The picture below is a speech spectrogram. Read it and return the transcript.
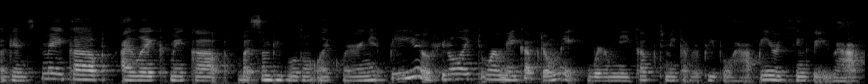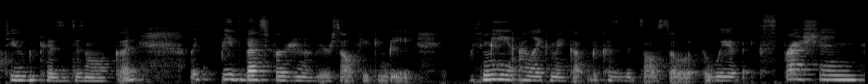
against makeup. I like makeup, but some people don't like wearing it. Be you. If you don't like to wear makeup, don't make wear makeup to make other people happy or think that you have to because it doesn't look good. Like be the best version of yourself you can be. With me, I like makeup because it's also a way of expression,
